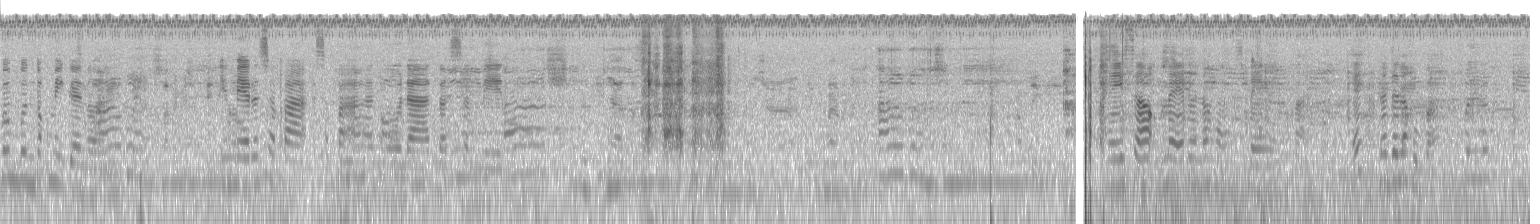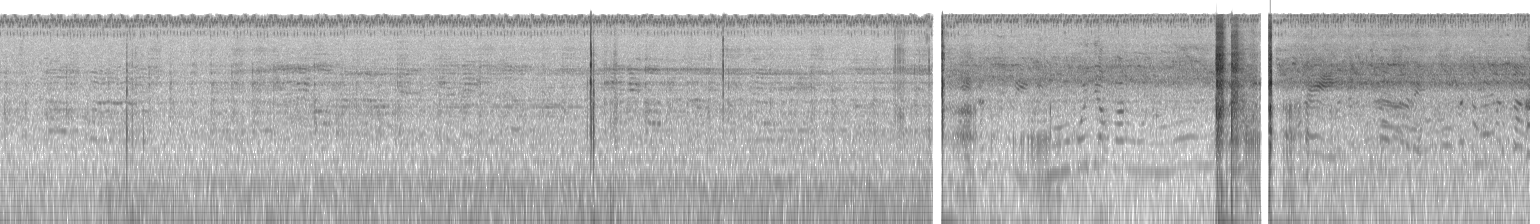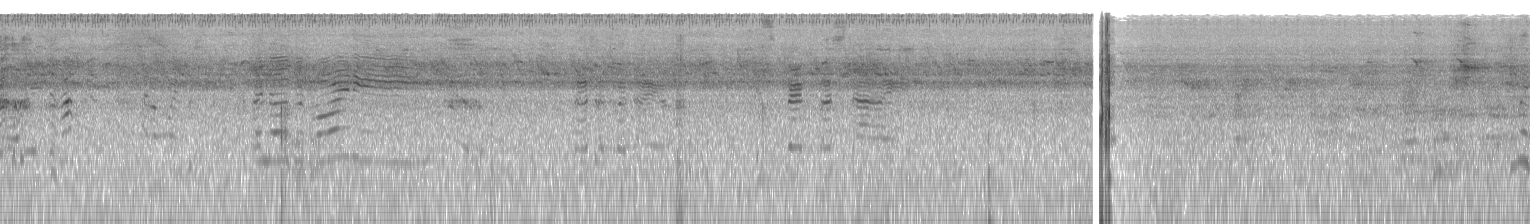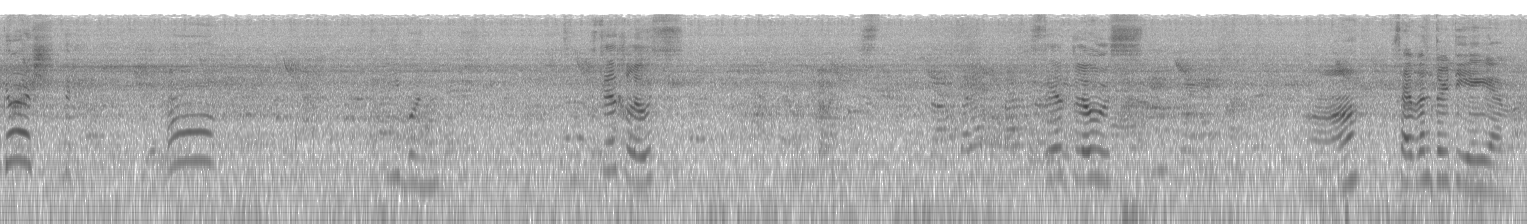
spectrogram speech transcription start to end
ibang bundok may ganon. Yung meron sa, pa, sa paahan muna, tapos sa mid. May isa, meron akong spare pa. Eh, nadala ko ba? Wala. 7:30 a.m.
